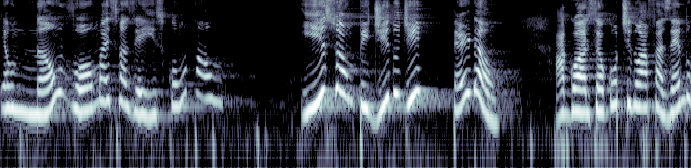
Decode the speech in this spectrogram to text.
eu não vou mais fazer isso com o Paulo. Isso é um pedido de perdão. Agora, se eu continuar fazendo,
